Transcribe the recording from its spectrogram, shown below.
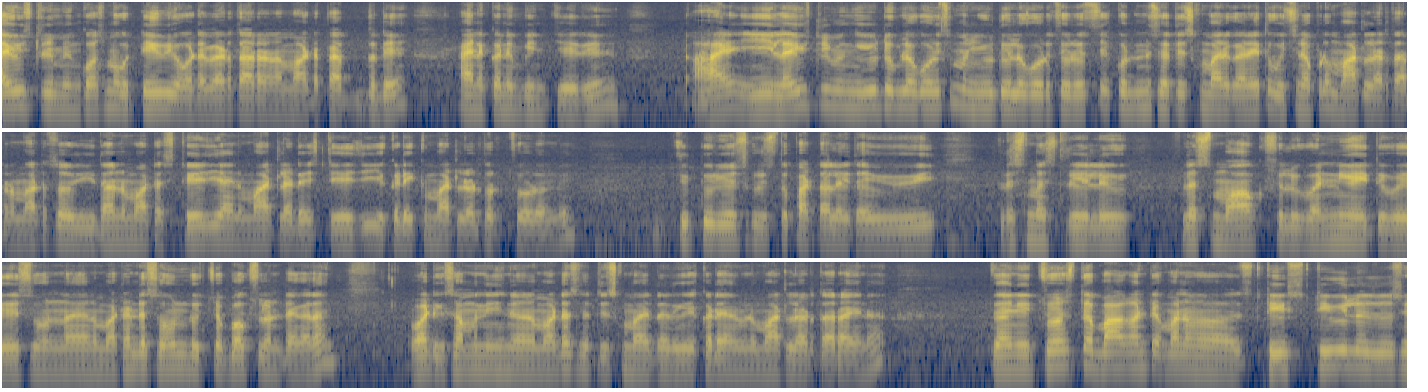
లైవ్ స్ట్రీమింగ్ కోసం ఒక టీవీ ఒకటి పెడతారనమాట పెద్దది. ఆయన కనిపించేది. ఆయన ఈ లైవ్ స్ట్రీమింగ్ యూట్యూబ్లో కూడా మనం మన యూట్యూబ్లో కూడా చూడొచ్చు. ఇక్కడ నుంచి సతీష్ కుమార్ గారు అయితే వచ్చినప్పుడు మాట్లాడతారనమాట సో ఇదన్నమాట స్టేజ్. ఆయన మాట్లాడే స్టేజ్. ఇక్కడ ఎక్కి మాట్లాడుతారు చూడండి. చుట్టూరు యేసుక్రీస్తు పట్టాలు అయితే అవి ఇవి. క్రిస్మస్ ట్రీలు ప్లస్ మార్క్స్లు ఇవన్నీ అయితే వేసి ఉన్నాయన్నమాట. అంటే సౌండ్ వచ్చే బాక్సులు ఉంటాయి కదా? వాటికి సంబంధించిన అనమాట సతీష్ కుమార్ ఇక్కడ మాట్లాడతారు ఆయన? దాన్ని చూస్తే బాగా అంటే మనం టీ టీవీలో చూసి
